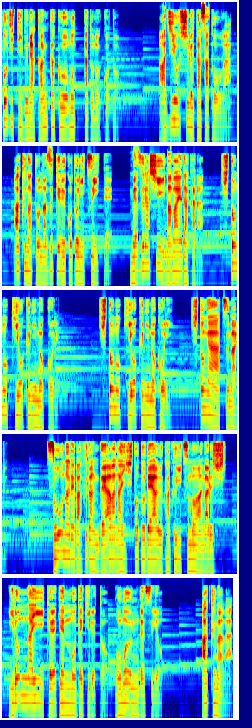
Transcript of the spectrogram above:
ポジティブな感覚を持ったとのこと。味を占めた佐藤は悪魔と名付けることについて珍しい名前だから人の記憶に残る。人の記憶に残り人が集まる。そうなれば普段出会わない人と出会う確率も上がるしいろんないい経験もできると思うんですよ。悪魔は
